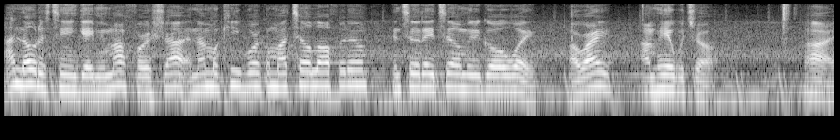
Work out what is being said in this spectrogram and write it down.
I know this team gave me my first shot, and I'm going to keep working my tail off of them until they tell me to go away. All right? I'm here with y'all. All right.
